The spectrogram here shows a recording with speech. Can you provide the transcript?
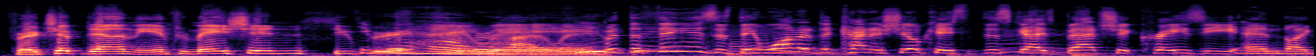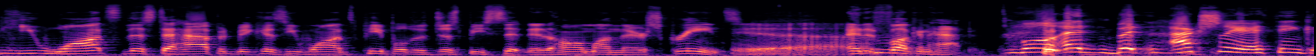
For a trip down the information superhighway. Superhighway. But the thing is, is they wanted to kind of showcase that this guy's batshit crazy, and like he wants this to happen because he wants people to just be sitting at home on their screens. Yeah, and it fucking happened. Well, and but actually, I think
